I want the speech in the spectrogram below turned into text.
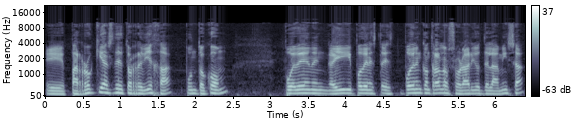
eh, parroquiasdetorrevieja.com pueden ahí pueden pueden encontrar los horarios de la misa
